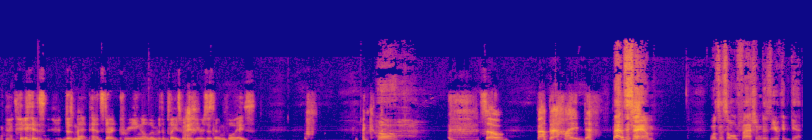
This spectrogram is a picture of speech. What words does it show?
Is does Matt Pat start preeing all over the place when he hears his own voice? Oh, So, about that high def. that Sam was as old fashioned as you could get,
